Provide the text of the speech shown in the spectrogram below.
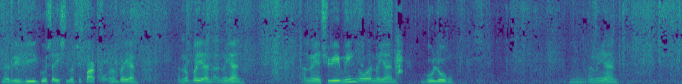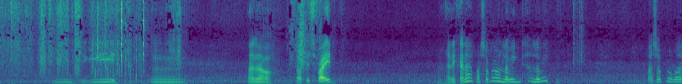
Naliligo sa isno si Paco. Ano ba yan? Ano ba yan? Ano yan? Ano yan? Swimming o ano yan? Gulong. Hmm, ano yan? Hmm, sige. Hmm. Ano? Satisfied? Halika na, pasok na. Lamig na, lamig. Pasok na ba?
